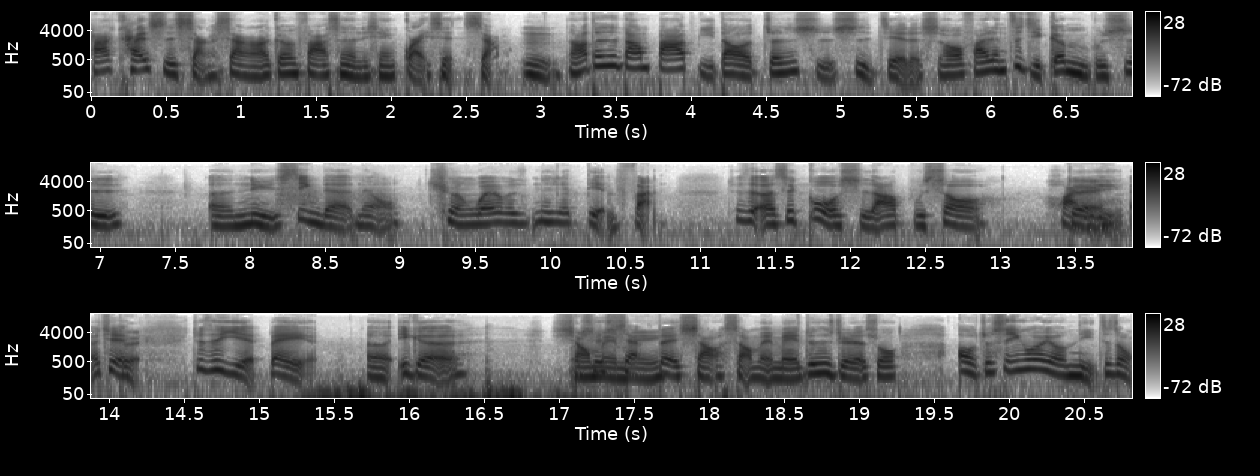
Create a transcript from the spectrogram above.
他开始想象啊跟发生的那些怪现象。嗯，然后，但是当芭比到了真实世界的时候，发现自己根本不是呃女性的那种权威或者那些典范，就是而是过时，然后不受欢迎，而且就是也被呃一个小妹妹，对小小妹妹，就是觉得说，哦，就是因为有你这种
